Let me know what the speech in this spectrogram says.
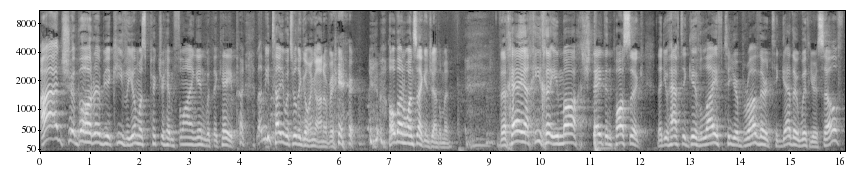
Ad Shabar Rabbi Akiva, you almost picture him flying in with the cape. Let me tell you what's really going on over here. Hold on one second, gentlemen. State in Pasuk, that you have to give life to your brother together with yourself.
